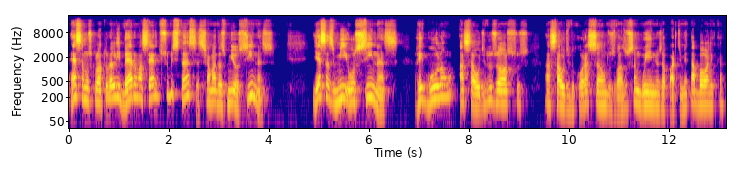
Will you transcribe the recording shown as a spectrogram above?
essa musculatura libera uma série de substâncias chamadas miocinas, e essas miocinas regulam a saúde dos ossos, a saúde do coração, dos vasos sanguíneos, a parte metabólica,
